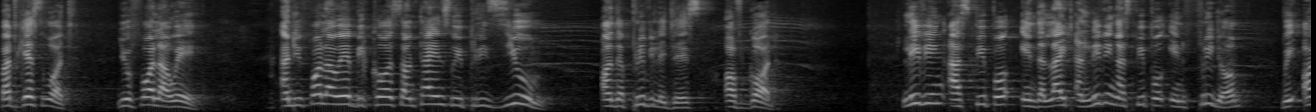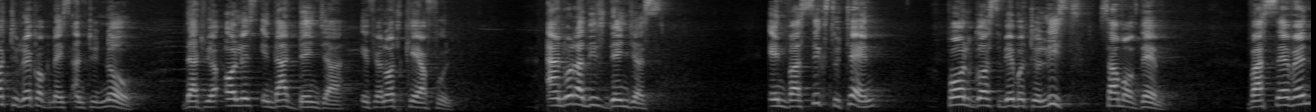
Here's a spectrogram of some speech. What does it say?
but guess what? You fall away. And you fall away because sometimes we presume on the privileges of God. Living as people in the light and living as people in freedom, we ought to recognize and to know that we are always in that danger if you're not careful. And what are these dangers? In verse 6 to 10, Paul goes to be able to list some of them. Verse 7,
